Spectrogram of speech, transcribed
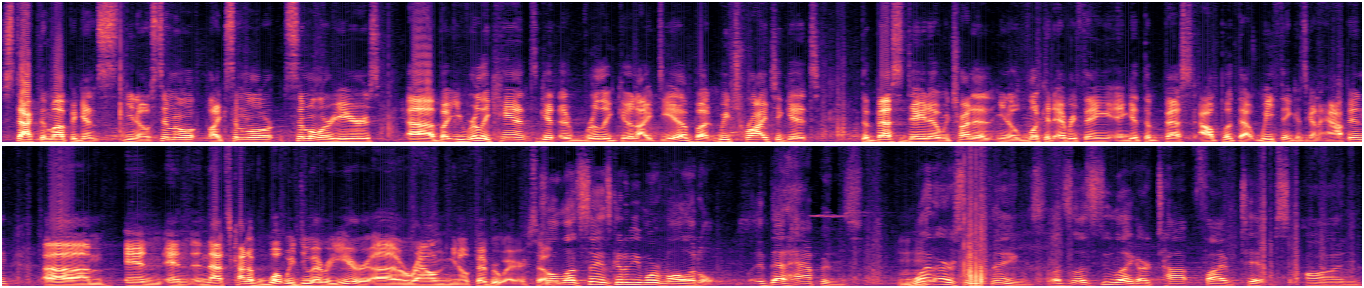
stack them up against you know similar like similar similar years. Uh, but you really can't get a really good idea. But we try to get the best data. We try to you know look at everything and get the best output that we think is going to happen. Um, and and and that's kind of what we do every year uh, around you know February. So, So let's say it's going to be more volatile. If that happens, Mm-hmm. what are some things? Let's let's do like our top five tips on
